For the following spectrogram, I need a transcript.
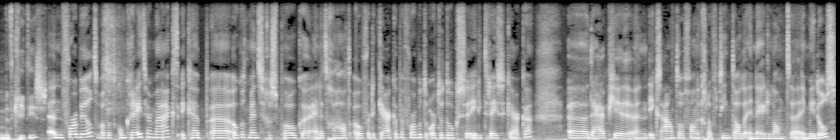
met kritisch? Een voorbeeld wat het concreter maakt. Ik heb uh, ook wat mensen gesproken en het gehad over de kerken bijvoorbeeld, de orthodoxe Eritrese kerken. Uh, daar heb je een x aantal van, ik geloof tientallen in Nederland inmiddels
